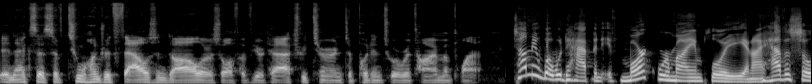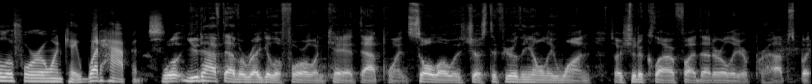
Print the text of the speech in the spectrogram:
in excess of $200,000 off of your tax return to put into a retirement plan. Tell me what would happen if Mark were my employee and I have a solo 401k. What happens? Well, you'd have to have a regular 401k at that point. Solo is just if you're the only one. So I should have clarified that earlier, perhaps. But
